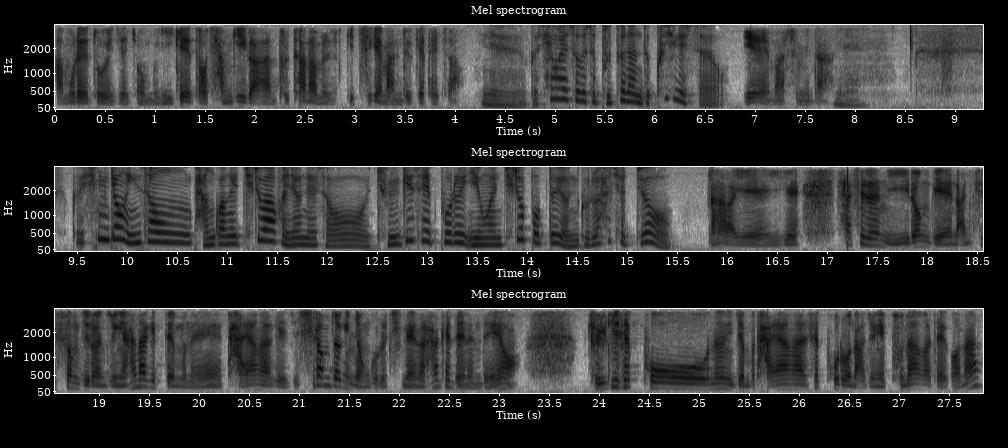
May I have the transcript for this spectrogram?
아무래도 이제 좀 이게 더 장기간 불편함을 끼치게 만들게 되죠. 네, 그 생활 속에서 불편함도 크시겠어요. 예, 맞습니다. 네. 그 신경인성 방광의 치료와 관련해서 줄기세포를 이용한 치료법도 연구를 하셨죠? 아, 예. 이게 사실은 이런 게 난치성 질환 중에 하나기 때문에 다양하게 이제 실험적인 연구를 진행을 하게 되는데요. 줄기세포는 이제 뭐 다양한 세포로 나중에 분화가 되거나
